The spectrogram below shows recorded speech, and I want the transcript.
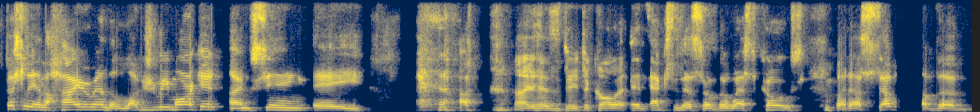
especially in the higher end, the luxury market, I'm seeing a I hesitate to call it an exodus of the West Coast, but uh, several of the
